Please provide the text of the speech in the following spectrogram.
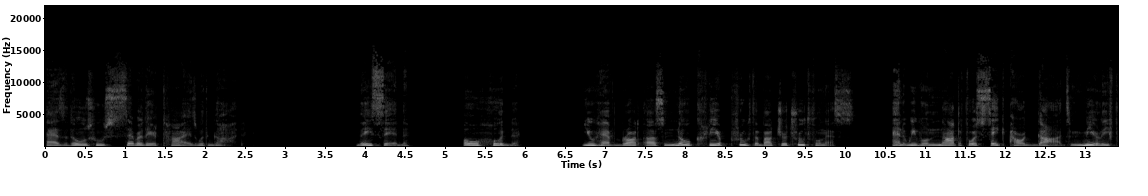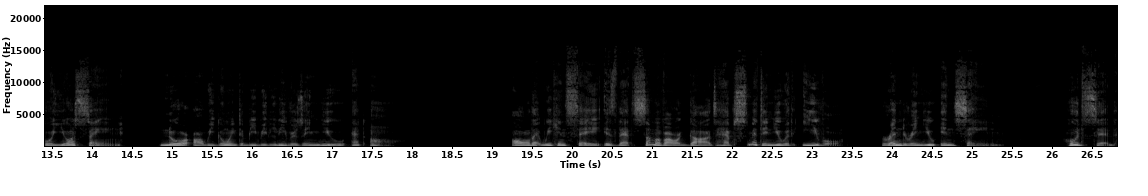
as those who sever their ties with God. They said, O Hud, you have brought us no clear proof about your truthfulness, and we will not forsake our gods merely for your saying, nor are we going to be believers in you at all. All that we can say is that some of our gods have smitten you with evil, rendering you insane. Hud said,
